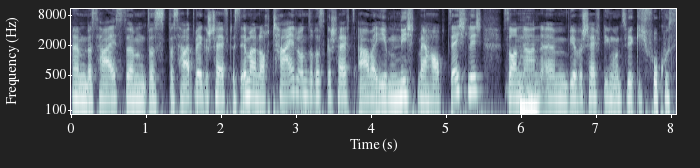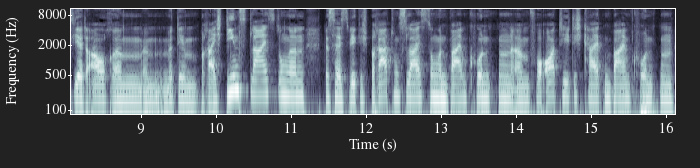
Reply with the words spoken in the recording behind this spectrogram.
Ähm, das heißt, ähm, das, das Hardware-Geschäft ist immer noch Teil unseres Geschäfts, aber eben nicht mehr hauptsächlich, sondern mhm. ähm, wir beschäftigen uns wirklich fokussiert auch mit dem Bereich Dienstleistungen. Das heißt wirklich Beratungsleistungen beim Kunden, ähm, Vor-Ort-Tätigkeiten beim Kunden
